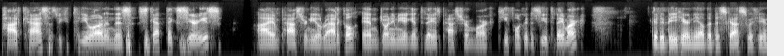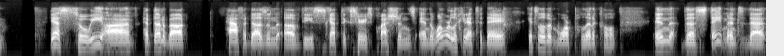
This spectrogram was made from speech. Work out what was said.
podcast as we continue on in this skeptic series. I am Pastor Neil Radical, and joining me again today is Pastor Mark Tiefel. Good to see you today, Mark. Good to be here, Neil, to discuss with you. Yes, so we uh, have done about half a dozen of these skeptic series questions, and the one we're looking at today gets a little bit more political. In the statement that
